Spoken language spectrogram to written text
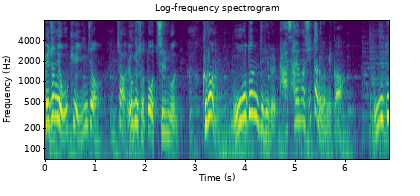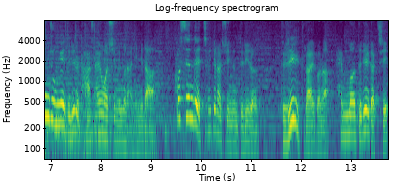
회전력 오케이 인정. 자 여기서 또 질문. 그럼 모든 드릴을 다 사용할 수 있다는 겁니까? 모든 종류의 드릴을 다 사용할 수 있는 건 아닙니다. 컷샌드에 체결할 수 있는 드릴은 드릴 드라이버나 해머 드릴 같이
